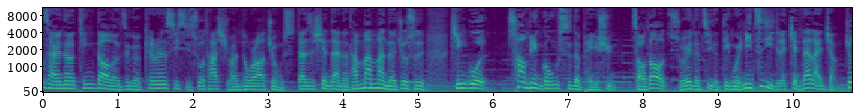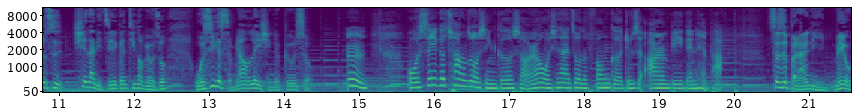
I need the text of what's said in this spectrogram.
刚才呢听到了这个 Karen Cici 说他喜欢 Nora Jones，但是现在呢，他慢慢的就是经过唱片公司的培训，找到所谓的自己的定位。你自己来简单来讲，就是现在你直接跟听众朋友说，我是一个什么样类型的歌手？嗯，我是一个创作型歌手，然后我现在做的风格就是 R&B 跟 Hip Hop。这是本来你没有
